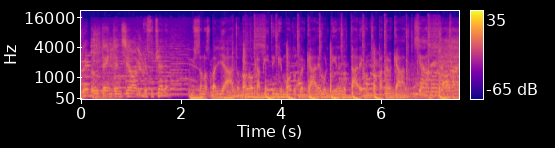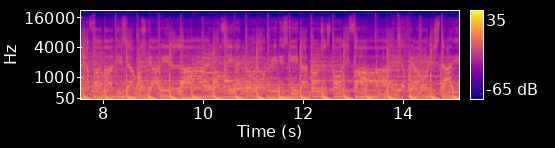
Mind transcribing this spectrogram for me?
Le brutte intenzioni. Che succede? Mi sono sbagliato, non ho capito in che modo twerkare vuol dire lottare contro il patriarcato. Siamo giovani affamati, siamo schiavi dell'aria Non si vendono più i dischi, tanto c'è Spotify Apriamo gli stadi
